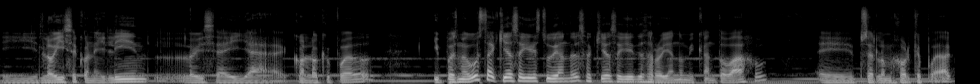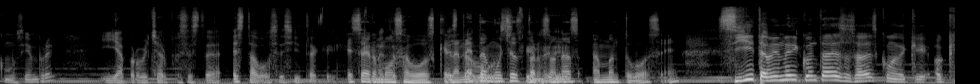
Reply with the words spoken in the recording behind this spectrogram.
Y lo hice con Eileen, lo hice ahí ya con lo que puedo. Y pues me gusta, quiero seguir estudiando eso, quiero seguir desarrollando mi canto bajo, eh, ser lo mejor que pueda, como siempre, y aprovechar pues esta, esta vocecita que... Esa que hermosa voz, que la neta muchas dio. personas aman tu voz, ¿eh? Sí, también me di cuenta de eso, ¿sabes? Como de que, ok,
